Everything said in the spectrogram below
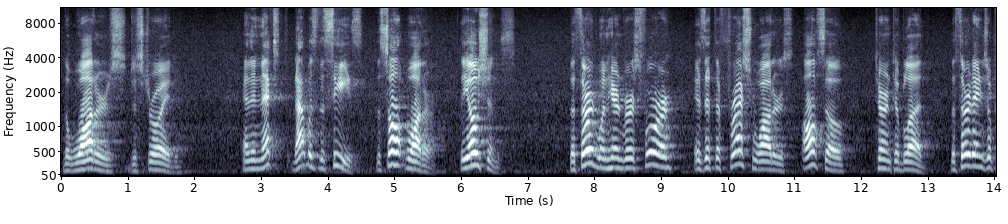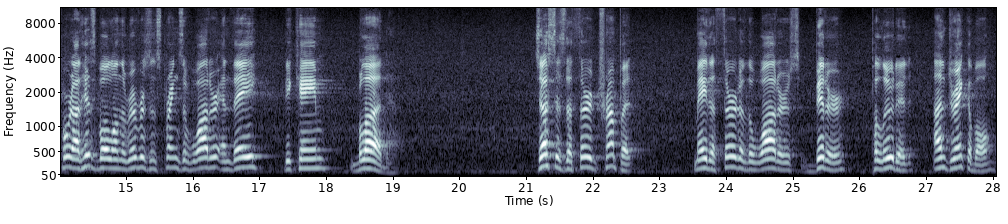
The waters destroyed. And the next, that was the seas, the salt water, the oceans. The third one here in verse 4 is that the fresh waters also turned to blood. The third angel poured out his bowl on the rivers and springs of water, and they became blood. Just as the third trumpet made a third of the waters bitter, polluted, undrinkable,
